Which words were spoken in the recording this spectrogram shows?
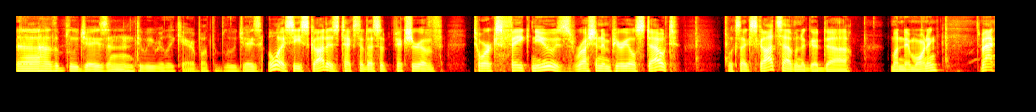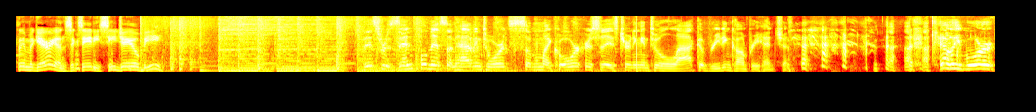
uh, the Blue Jays and do we really care about the Blue Jays? Oh, I see Scott has texted us a picture of Torque's fake news Russian Imperial Stout. Looks like Scott's having a good uh, Monday morning. It's Mackling McGarry on 680 CJOB. This resentfulness I'm having towards some of my coworkers today is turning into a lack of reading comprehension. Kelly Moore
